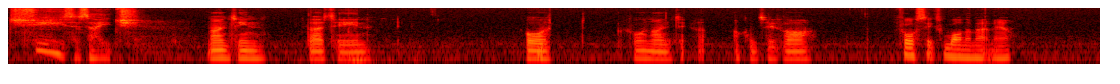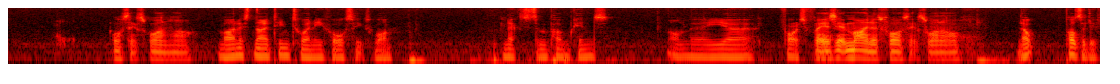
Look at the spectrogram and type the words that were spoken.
Jesus H. 1913. 4, 490. Uh, I've gone too far. Four six one. I'm at now. 461. Well, Minus 1920, 461. Next to some pumpkins on the uh. Wait, is it minus 461 or? Nope, positive.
